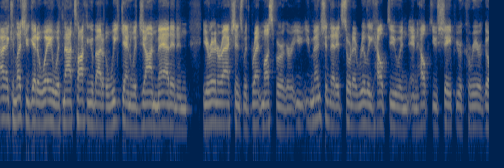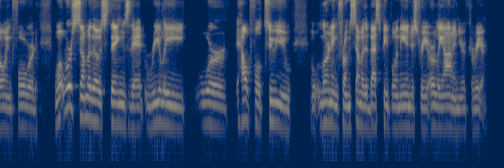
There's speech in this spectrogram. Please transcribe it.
I can let you get away with not talking about a weekend with John Madden and your interactions with Brent Musburger. You, you mentioned that it sort of really helped you and, and, helped you shape your career going forward. What were some of those things that really were helpful to you learning from some of the best people in the industry early on in your career?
